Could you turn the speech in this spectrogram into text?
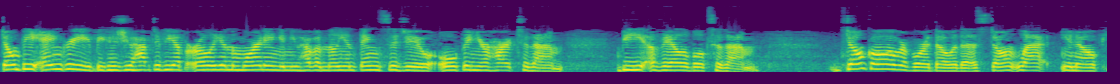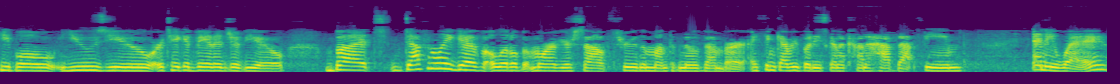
don't be angry because you have to be up early in the morning and you have a million things to do. Open your heart to them. Be available to them. Don't go overboard though with this. Don't let, you know, people use you or take advantage of you but definitely give a little bit more of yourself through the month of November. I think everybody's going to kind of have that theme anyway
